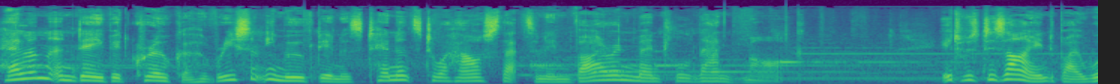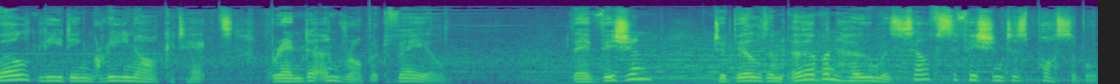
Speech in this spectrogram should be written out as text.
Helen and David Croker have recently moved in as tenants to a house that's an environmental landmark. It was designed by world-leading green architects Brenda and Robert Vale. Their vision? To build an urban home as self-sufficient as possible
